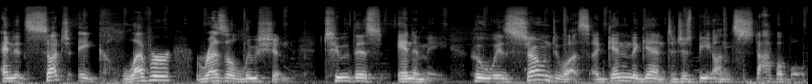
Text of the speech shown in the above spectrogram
And it's such a clever resolution to this enemy who is shown to us again and again to just be unstoppable.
